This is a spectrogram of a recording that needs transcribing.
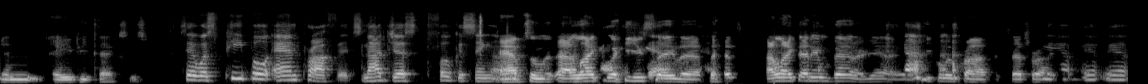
in AEP Texas. So it was people and profits, not just focusing on. Absolutely. I like when you yeah. say that. That's, I like that even better. Yeah. people and profits. That's right. Yeah, yeah, yeah.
